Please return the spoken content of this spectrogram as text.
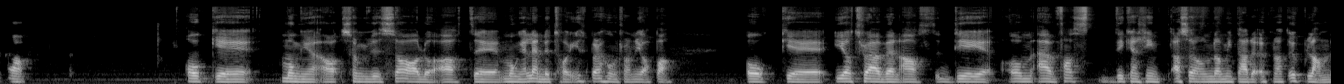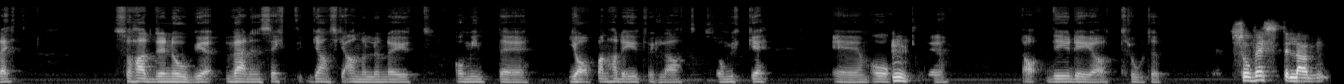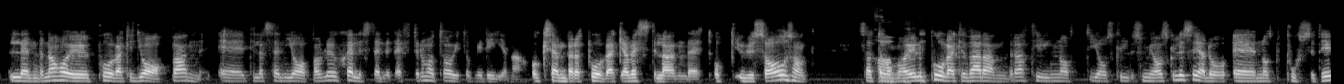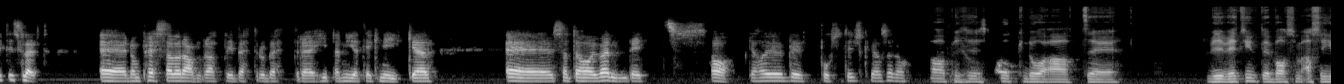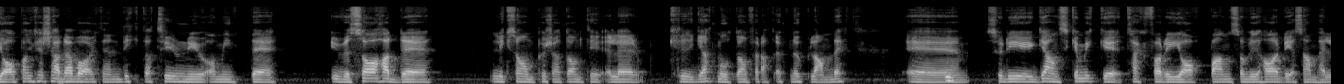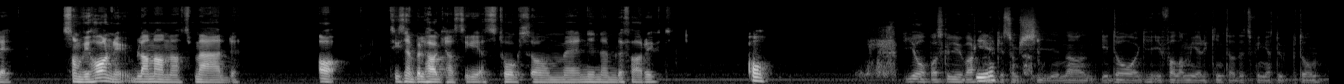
Och eh, många, ja, som vi sa då, att eh, många länder tar inspiration från Japan. Och eh, jag tror även att det, om, även fast det kanske inte, alltså om de inte hade öppnat upp landet, så hade nog världen sett ganska annorlunda ut om inte Japan hade utvecklat så mycket. Eh, och Mm. eh, ja, det är ju det jag tror typ. Så västerländerna har ju påverkat Japan eh, till att sen Japan blev självständigt efter de har tagit de idéerna och sen börjat påverka västerlandet och USA och sånt. Så att Ja, de har ju påverkat varandra till något jag skulle, som jag skulle säga då, eh, något positivt till slut. Eh, de pressar varandra att bli bättre och bättre, hitta nya tekniker. Eh, så att det har ju väldigt, ja, det har ju blivit positivt skulle jag säga då. Ja, precis. Och då att eh, vi vet ju inte vad som... Alltså Japan kanske hade varit en diktatur nu om inte USA hade liksom pushat dem till, eller krigat mot dem för att öppna upp landet. Eh, Så det är ganska mycket tack vare Japan som vi har det samhället som vi har nu. Bland annat med ja, till exempel höghastighetståg som eh, ni nämnde förut. Ja, Japan skulle ju varit Ja. mycket som Kina idag ifall Amerika inte hade tvingat upp dem.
